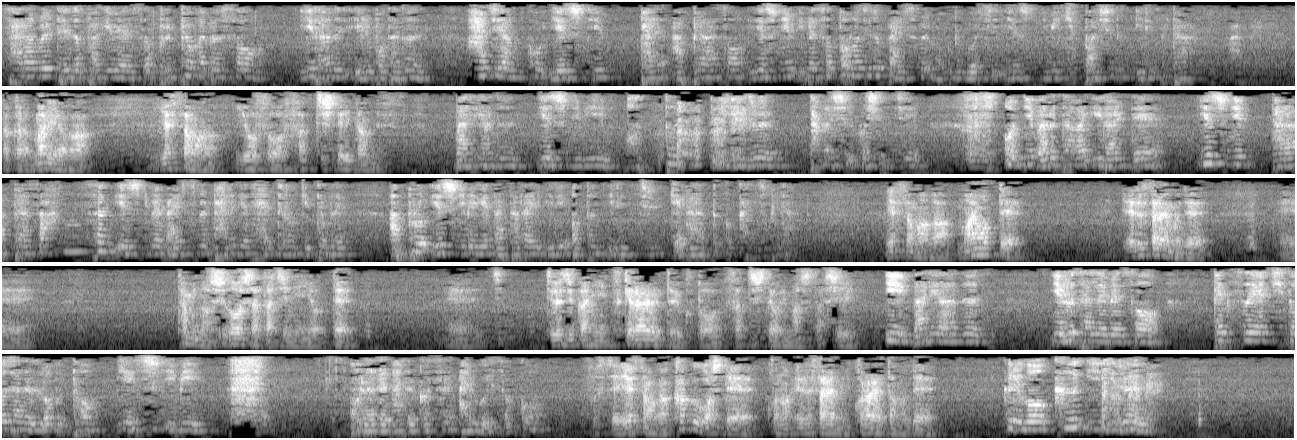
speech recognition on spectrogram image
사람을 대접하기 위해서 불평하면서 일하는 일보다는 하지 않고 예수님 발 앞에 와서 예수님 입에서 떨어지는 말씀을 먹는 것이 예수님이 기뻐하시는 일입니다. だからマリアは イエス様の様子を察知していたんです 마리아는 예수님이 어떤 일을 당하실 것인지 언니 마르타가 일할 때 예수님 발 앞에 와서 항상 예수님의 말씀을 바르게 잘 들었기 때문에 앞으로 예수님에게 나타날 일이 어떤 일인지 깨달았던 것 같습니다. イエス様が前もってエルサレムで、えー民の指導者たちによって、えーじ 十字架につけられるということを察知しておりましたし 이 마리아는 예루살렘에서 백성의 지도자들로부터 예수님이 고난을 받을 것을 알고 있었고 そしてイエス様が覚悟してこのエルサレムに来られたので 그리고 그 일을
